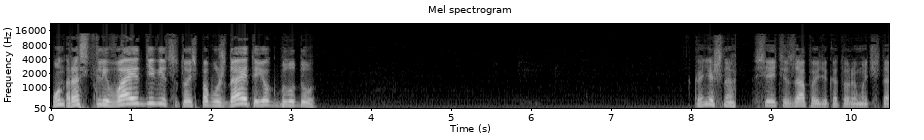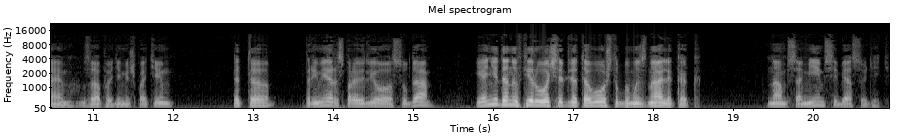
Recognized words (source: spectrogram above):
он растлевает девицу, то есть побуждает ее к блуду. Конечно, все эти заповеди, которые мы читаем, заповеди Мишпатим, это пример справедливого суда, и они даны в первую очередь для того, чтобы мы знали, как нам самим себя судить.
